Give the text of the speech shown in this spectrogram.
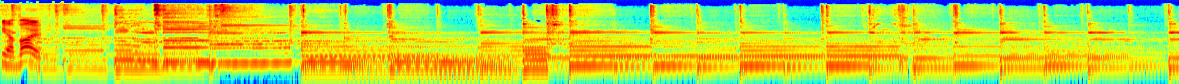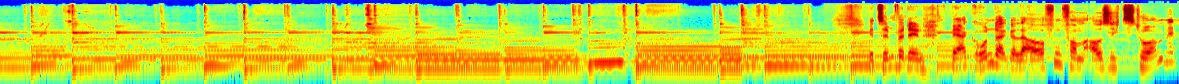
Jawohl. Jetzt sind wir den Berg runtergelaufen vom Aussichtsturm. Mit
